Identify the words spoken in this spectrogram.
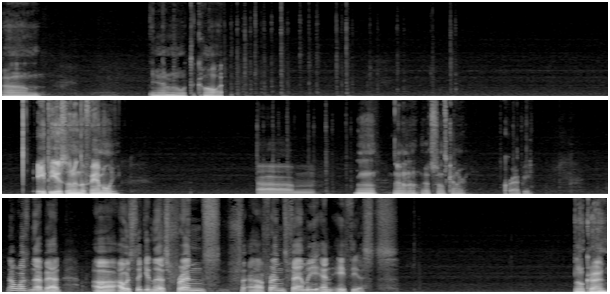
um, yeah, I don't know what to call it. Atheism in the family? Um, Mm, I don't know. That sounds kind of crappy. no, it wasn't that bad. Uh, I was thinking this: friends, f- uh, friends, family, and atheists. Okay,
